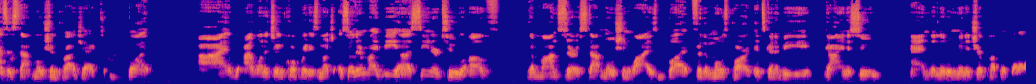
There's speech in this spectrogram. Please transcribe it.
as a stop motion project, but I I wanted to incorporate as much. So there might be a scene or two of the monster stop motion wise, but for the most part, it's going to be guy in a suit and the little miniature puppet that I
